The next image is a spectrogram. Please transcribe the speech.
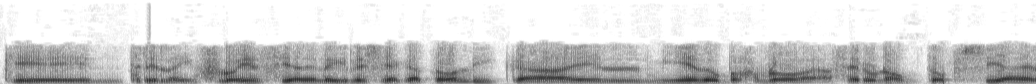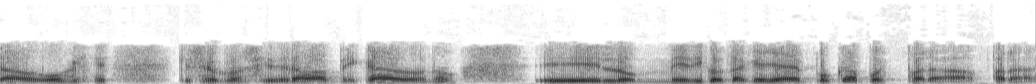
que entre la influencia de la Iglesia Católica, el miedo, por ejemplo, a hacer una autopsia era algo que, que se consideraba pecado, ¿no? Eh, los médicos de aquella época, pues para, para,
